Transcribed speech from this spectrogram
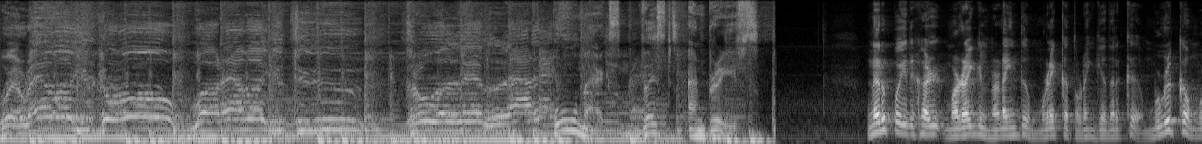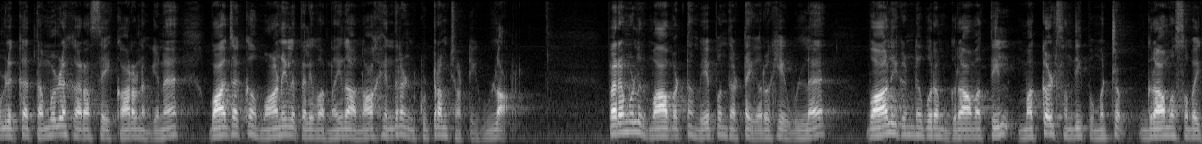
Wherever you go, whatever you do, throw a little at it. Omax, Vest and Briefs. நெற்பயிர்கள் மழையில் நனைந்து முளைக்க தொடங்கியதற்கு முழுக்க முழுக்க தமிழக அரசே காரணம் என பாஜக மாநில தலைவர் நைனா நாகேந்திரன் குற்றம் சாட்டியுள்ளார் பெரம்பலூர் மாவட்டம் வேப்பந்தட்டை அருகே உள்ள வாலிகண்டபுரம் கிராமத்தில் மக்கள் சந்திப்பு மற்றும் கிராம சபை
